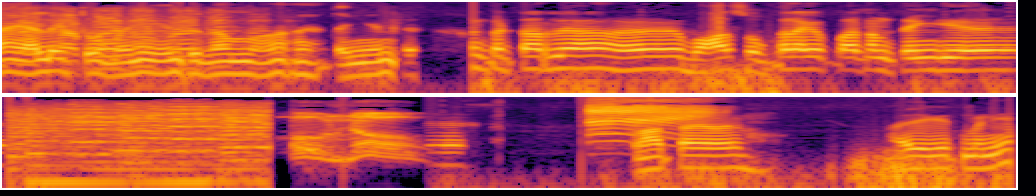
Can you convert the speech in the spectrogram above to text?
ನಾ ಎಲ್ಲ ಮನಿ ಅಂತ ನಮ್ಮ ತಂಗಿಂದ ಕಟ್ಟಾರ್ಲ ಬಾಳ ಸೂಪರ್ ಆಗ್ಯಪ್ಪ ನಮ್ ತಂಗಿ ಮತ್ತ ಆಗೈತ್ ಮನಿ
